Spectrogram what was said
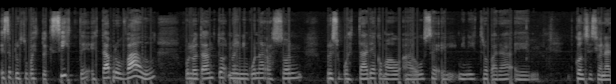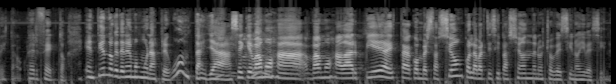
ese presupuesto existe, está aprobado por lo tanto, no hay ninguna razón presupuestaria como aduce el ministro para eh, concesionar esta obra. Perfecto. Entiendo que tenemos unas preguntas ya, sé que vamos a, vamos a dar pie a esta conversación con la participación de nuestros vecinos y vecinas.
